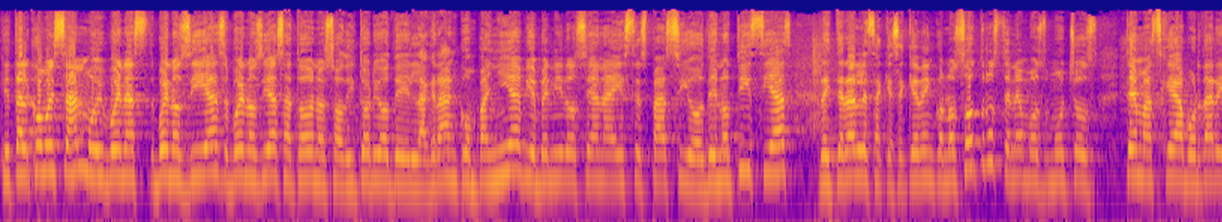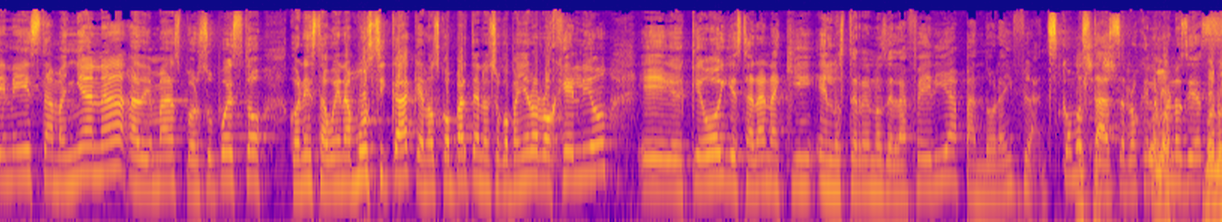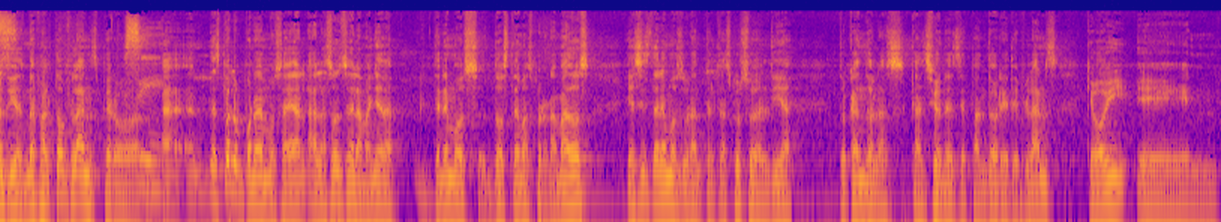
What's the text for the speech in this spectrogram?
¿Qué tal? ¿Cómo están? Muy buenas, buenos días. Buenos días a todo nuestro auditorio de la gran compañía. Bienvenidos sean a este espacio de noticias. Reiterarles a que se queden con nosotros. Tenemos muchos temas que abordar en esta mañana. Además, por supuesto, con esta buena música que nos comparte nuestro compañero Rogelio, eh, que hoy estarán aquí en los terrenos de la feria Pandora y Flans. ¿Cómo estás, Rogelio? buenos días. Buenos días. Me faltó Flans, pero ah, después lo ponemos a las 11 de la mañana. Tenemos dos temas programados y así estaremos durante el transcurso del día tocando las canciones de Pandora y de Flans, que hoy,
